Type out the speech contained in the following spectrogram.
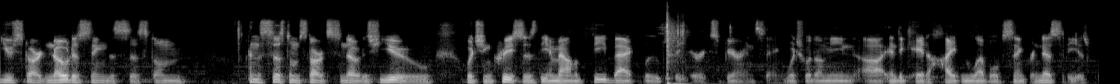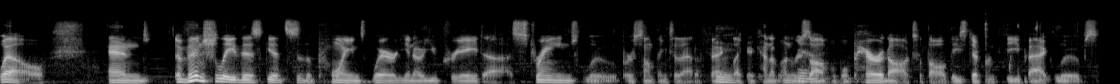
you start noticing the system and the system starts to notice you, which increases the amount of feedback loops that you're experiencing, which would, I mean, uh, indicate a heightened level of synchronicity as well. And eventually this gets to the point where you know you create a strange loop or something to that effect Mm. like a kind of unresolvable paradox with all these different feedback loops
